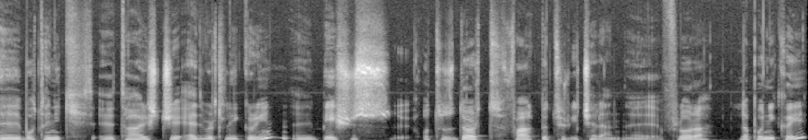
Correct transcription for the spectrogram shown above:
E, botanik e, tarihçi Edward Lee Green e, 534 farklı tür içeren e, Flora Laponica'yı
